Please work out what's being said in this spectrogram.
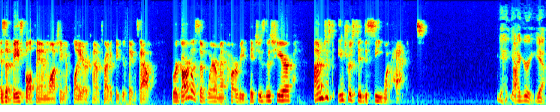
as a baseball fan watching a player kind of try to figure things out. Regardless of where Matt Harvey pitches this year, I'm just interested to see what happens. Yeah, yeah I agree. Yeah,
